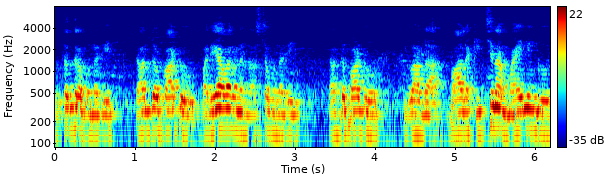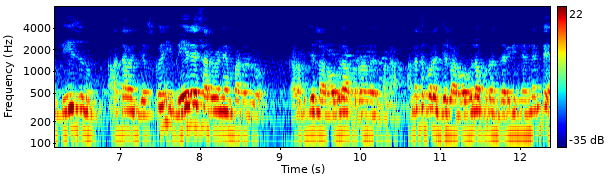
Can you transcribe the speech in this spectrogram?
కుతంత్రం ఉన్నది దాంతోపాటు పర్యావరణ నష్టం ఉన్నది దాంతోపాటు ఇవాళ వాళ్ళకి ఇచ్చిన మైనింగ్ లీజును ఆధారం చేసుకొని వేరే సర్వే నెంబర్లలో కడప జిల్లా ఓబులాపురంలో మన అనంతపురం జిల్లా ఓబులాపురం జరిగింది ఏంటంటే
